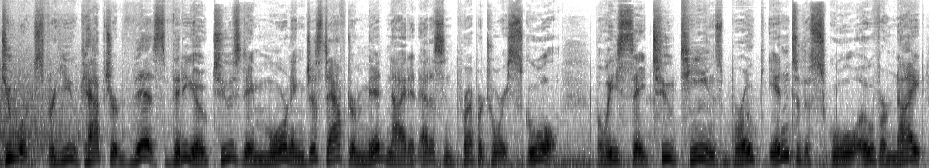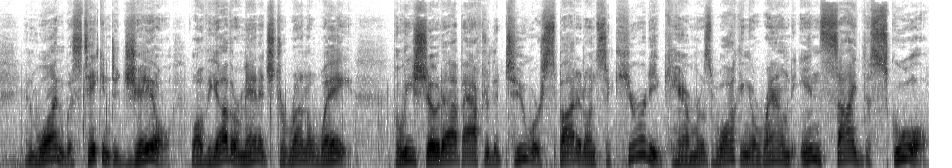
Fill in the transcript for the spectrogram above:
Two Works for You captured this video Tuesday morning just after midnight at Edison Preparatory School. Police say two teens broke into the school overnight and one was taken to jail while the other managed to run away. Police showed up after the two were spotted on security cameras walking around inside the school.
